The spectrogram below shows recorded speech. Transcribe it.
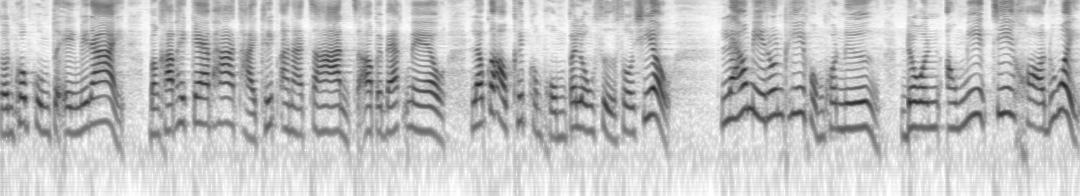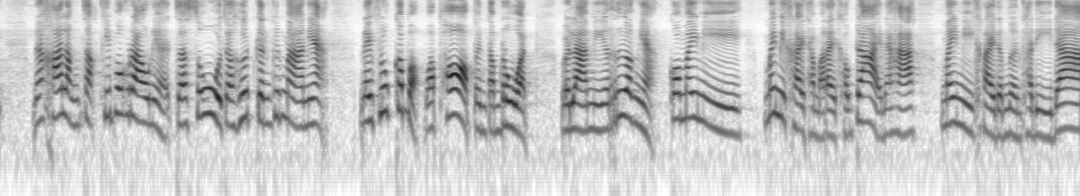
จนควบคุมตัวเองไม่ได้ บังคับให้แก้ผ้าถ่ายคลิปอนาจารจะเอาไปแบล็กเมลแล้วก็เอาคลิปของผมไปลงสื่อโซเชียล แล้วมีรุ่นพี่ผมคนนึงโดนเอามีดจี้คอด้วยนะคะ หลังจากที่พวกเราเนี่ยจะสู้จะฮึดกันขึ้นมาเนี่ยในฟลุกก็บอกว่าพ่อเป็นตำรวจ เวลามีเรื่องเนี่ยก็ไม่มีไม่มีใครทำอะไรเขาได้นะคะ ไม่มีใครดำเนินคดีได้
